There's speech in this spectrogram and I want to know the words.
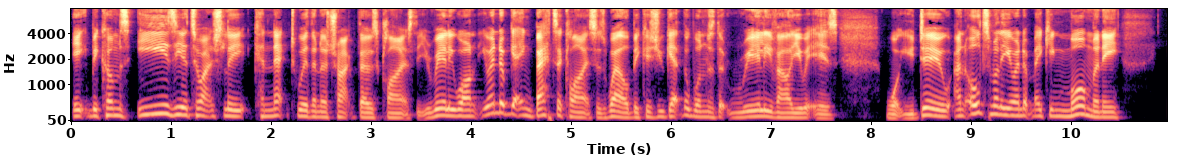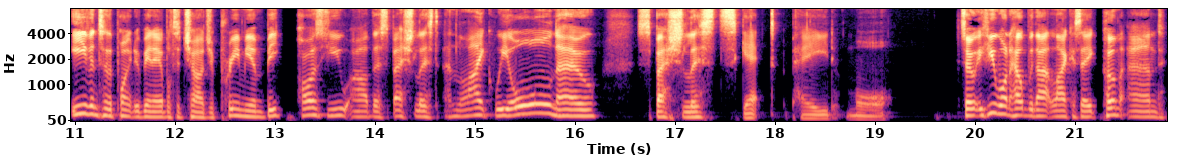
It becomes easier to actually connect with and attract those clients that you really want. You end up getting better clients as well because you get the ones that really value it is what you do. And ultimately, you end up making more money even to the point of being able to charge a premium because you are the specialist. And like we all know, specialists get paid more. So if you want help with that, like I say, come and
